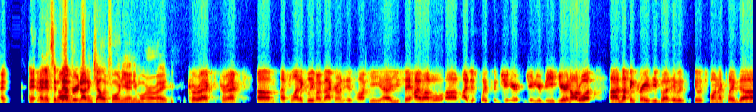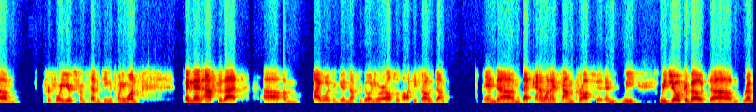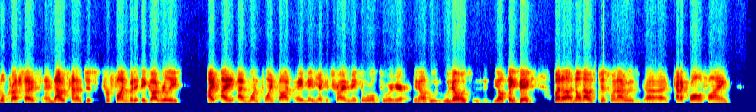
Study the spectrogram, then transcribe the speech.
And and it's in Um, Denver, not in California anymore. All right. correct, correct. Um, athletically, my background is hockey. Uh, you say high level. Um, I just played some junior junior B here in Ottawa. Uh, nothing crazy, but it was it was fun. I played um, for four years from 17 to 21, and then after that, um, I wasn't good enough to go anywhere else with hockey, so I was done. And um, that's kind of when I found CrossFit, and we we joke about um, Red Bull Crashed Ice, and that was kind of just for fun, but it, it got really. I, I at one point thought, hey, maybe I could try and make the world tour here. You know, who who knows? You know, think big. But uh, no, that was just when I was uh, kind of qualifying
